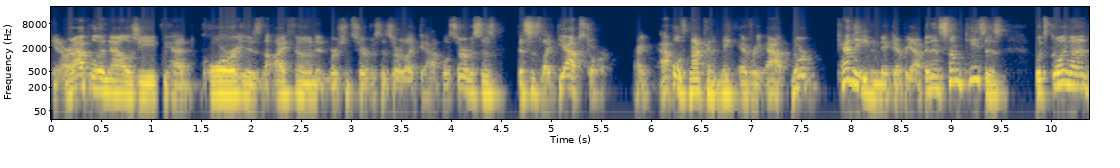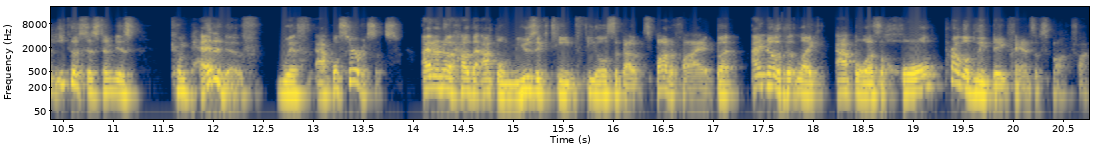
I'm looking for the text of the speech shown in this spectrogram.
In our Apple analogy, we had core is the iPhone and merchant services are like the Apple services, this is like the App Store, right? Apple is not going to make every app, nor can they even make every app. And in some cases, what's going on in the ecosystem is competitive with Apple services. I don't know how the Apple Music team feels about Spotify, but I know that like Apple as a whole, probably big fans of Spotify,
